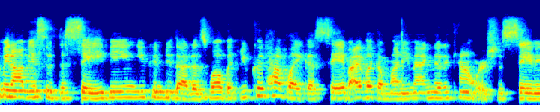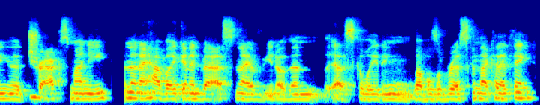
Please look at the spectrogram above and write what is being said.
I mean, obviously with the saving, you can do that as well, but you could have like a save. I have like a money magnet account where it's just saving that mm-hmm. tracks money. And then I have like an invest and I have, you know, then escalating levels of risk and that kind of thing.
